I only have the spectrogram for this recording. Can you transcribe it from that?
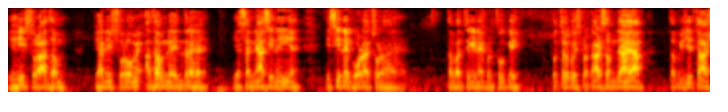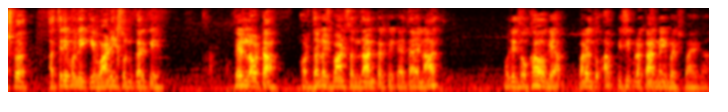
यही सुराधम, यानी सुरों में अधम इंद्र है। यह सन्यासी नहीं है, इसी ने घोड़ा चुड़ाया है। तब अत्रि ने पृथु के पुत्र को इस प्रकार समझाया, तब विजिताश्व अत्रि मुनि की वाणी सुन करके फिर लौटा और धनुष बाण संधान करके कहता है, नाथ, मुझे धोखा हो गया, परंतु अब किसी प्रकार नहीं बच पाएगा।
